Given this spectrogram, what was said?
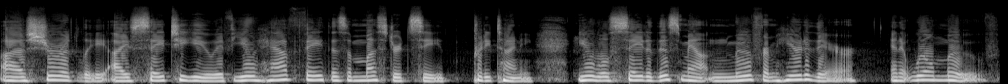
uh, assuredly I say to you, if you have faith as a mustard seed, pretty tiny, you will say to this mountain, Move from here to there, and it will move,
